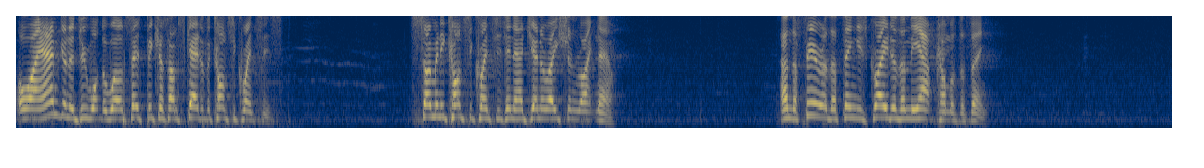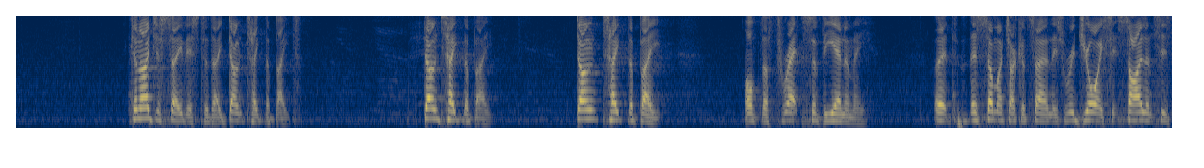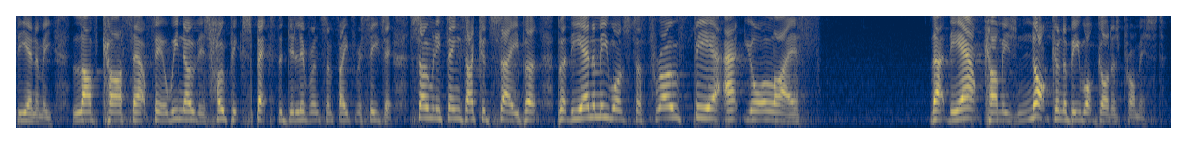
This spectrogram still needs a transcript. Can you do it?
or I am going to do what the world says because I'm scared of the consequences. So many consequences in our generation right now. And the fear of the thing is greater than the outcome of the thing. Can I just say this today? Don't take the bait. Don't take the bait. Don't take the bait of the threats of the enemy. Uh, there's so much I could say on this. Rejoice, it silences the enemy. Love casts out fear. We know this. Hope expects the deliverance and faith receives it. So many things I could say, but, but the enemy wants to throw fear at your life that the outcome is not going to be what God has promised.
